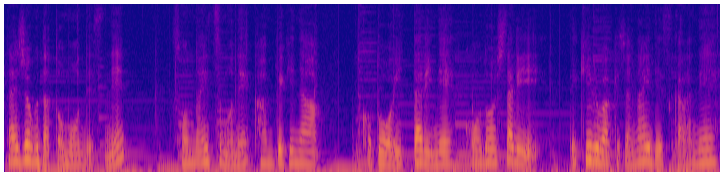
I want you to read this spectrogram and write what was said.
大丈夫だと思うんですね。そんないつもね完璧なことを言ったりね行動したりできるわけじゃないですからね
